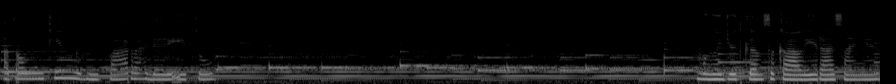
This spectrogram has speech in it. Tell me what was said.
atau mungkin lebih parah dari itu. Mengejutkan sekali rasanya.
